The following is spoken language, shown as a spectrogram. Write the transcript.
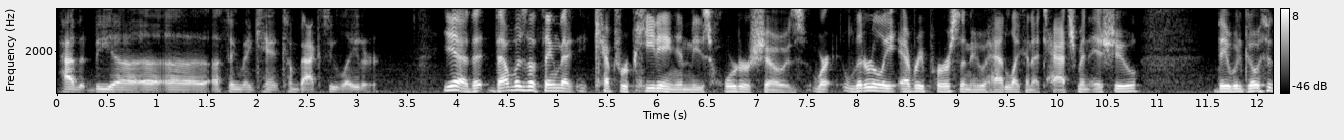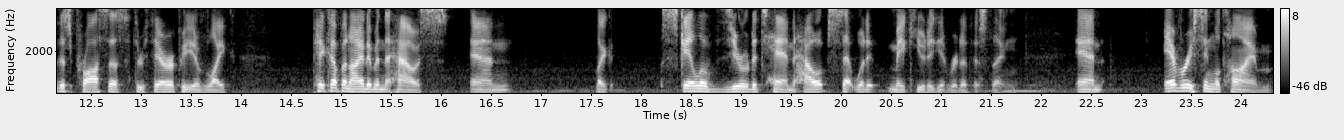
have it be a, a a thing they can't come back to later. Yeah, that that was the thing that kept repeating in these hoarder shows, where literally every person who had like an attachment issue, they would go through this process through therapy of like pick up an item in the house and like scale of zero to ten, how upset would it make you to get rid of this thing? And every single time,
